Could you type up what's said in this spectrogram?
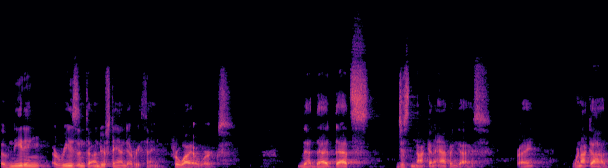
of needing a reason to understand everything for why it works. That, that, that's just not going to happen, guys. Right? We're not God.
